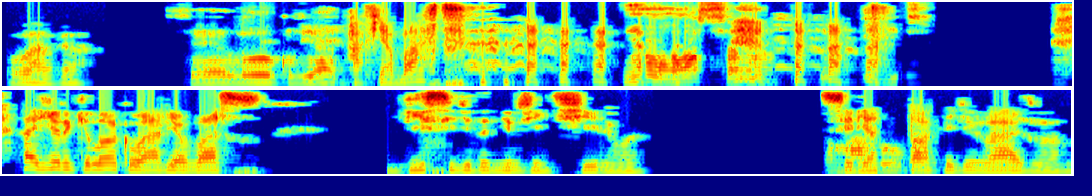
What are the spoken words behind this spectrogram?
Porra, velho. Você é louco, viado. Rafinha Bastos? Nossa, mano. Que isso? Imagina que louco o Rafinha Bastos. Vice de Danilo Gentili, mano. Tá Seria maluco. top demais, mano.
